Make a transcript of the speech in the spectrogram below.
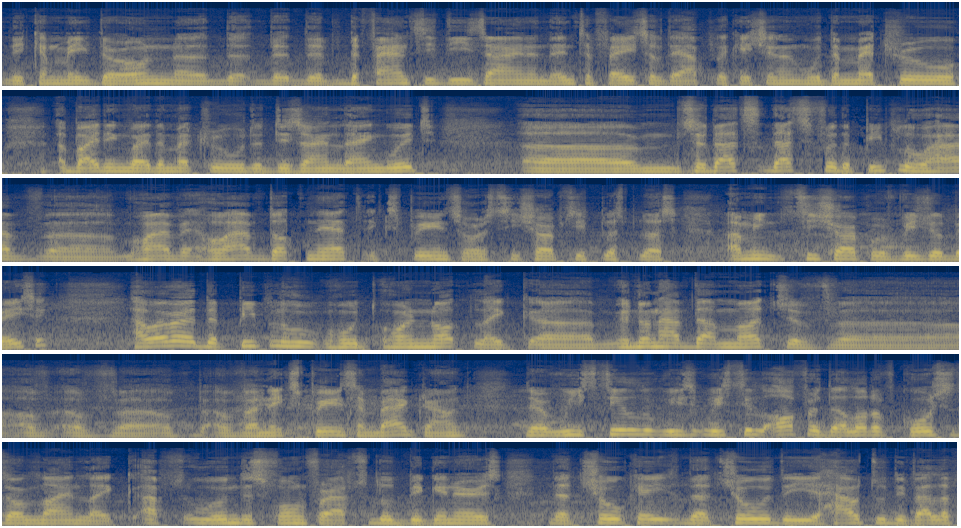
they can make their own uh, the, the, the fancy design and the interface of the application, and with the Metro abiding by the Metro the design language. Um, so that's that's for the people who have who have who have .NET experience or C Sharp, C++. I mean C Sharp or Visual Basic. However, the people who, who, who are not like uh, who don't have that much of uh, of of, uh, of of an experience and background, there we still we, we still offered a lot of courses online like Windows Phone for absolute beginners that showcase that show the how to develop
